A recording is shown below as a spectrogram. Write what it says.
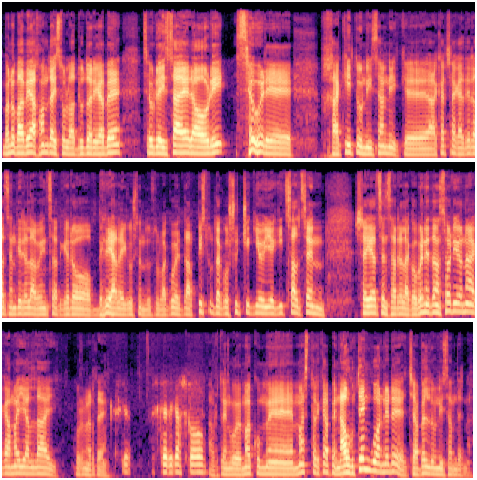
Bueno, ba, beha jonda izula dutari gabe, zeure izaera hori, zeure jakitun izanik e, akatsak ateratzen direla behintzat gero bere ala ikusten duzulako, eta piztutako zutxiki horiek itzaltzen saiatzen zarelako. Benetan zorionak, amai aldai, urren arte. Eskerrik asko. Aurtengo emakume Mastercapen aurtengoan ere txapeldun izan dena.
